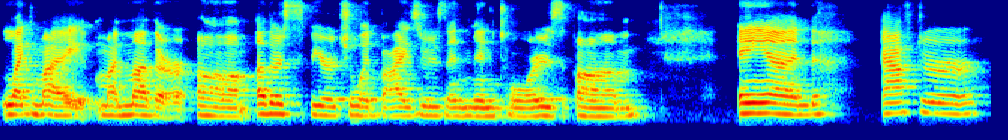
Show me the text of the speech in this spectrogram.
like my my mother um, other spiritual advisors and mentors um, and after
